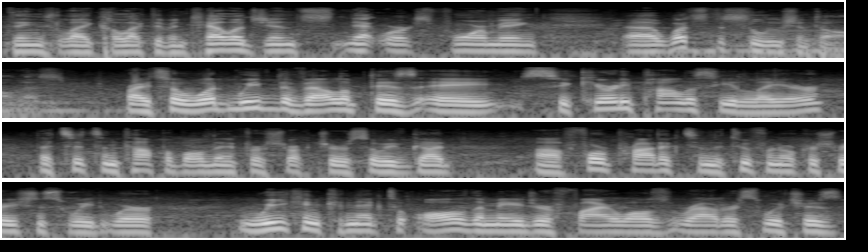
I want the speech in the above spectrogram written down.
things like collective intelligence networks forming. Uh, what's the solution to all this? Right, so what we've developed is a security policy layer that sits on top of all the infrastructure. So we've got uh, four products in the Tufin orchestration suite where we can connect to all the major firewalls, routers, switches,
